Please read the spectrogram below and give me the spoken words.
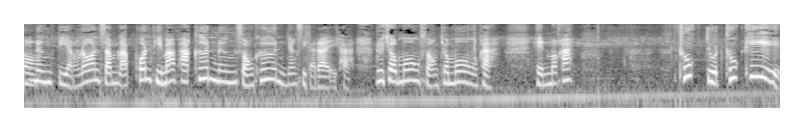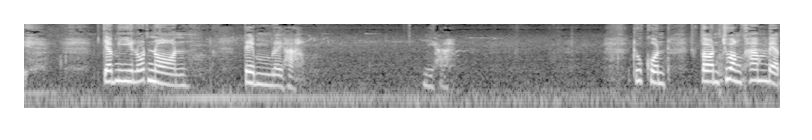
นอนหนึ่งเตียงนอนสำหรับพ้นที่มาพักขึ้นหนึ่งสองคืนยังสิกระไดค่ะ หรือชั่วโมงสองชั่วโมงค่ะ เห็นไหมคะ ทุกจุดทุกที่จะมีรถนอนเต็มเลยค่ะ นี่ค่ะ ทุกคนตอนช่วงค่ำแบบ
